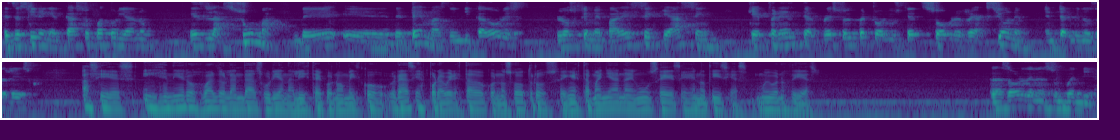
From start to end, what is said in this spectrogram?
Es decir, en el caso ecuatoriano, es la suma de, eh, de temas, de indicadores, los que me parece que hacen que frente al precio del petróleo usted sobre reaccione en términos de riesgo. Así es, ingeniero Osvaldo Landazuri, analista económico, gracias por haber estado con nosotros en esta mañana en UCSG Noticias. Muy buenos días. Las órdenes, un buen día.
